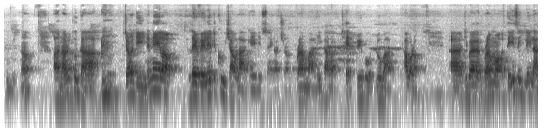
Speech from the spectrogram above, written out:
ဘူးเนาะအာနောက်တစ်ခုကကျွန်တော်ဒီနည်းနည်းတော့ level လေးတစ်ခုရောက်လာခဲ့ပြီဆိုရင်တော့ကျွန်တော် grammar လေးကတော့ထည့်တွေးဖို့လိုပါတယ်ထားပါတော့အာဒီဘက်က grammar အသေးစိတ်လေ့လာ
